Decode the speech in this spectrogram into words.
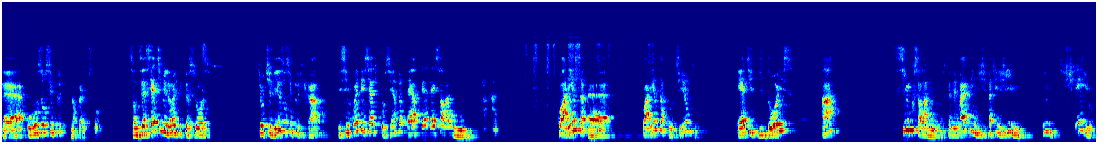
é, usa o simplificado. Não, peraí, desculpa. São 17 milhões de pessoas que utilizam o simplificado e 57% é até 10 salários mínimos. 40%, é, 40% é de, de 2 a 5 salários mínimos. Quer dizer, vai atingir, atingir em cheio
